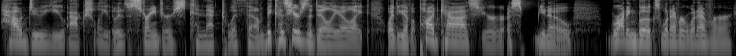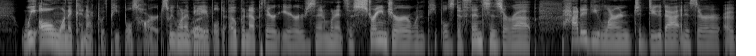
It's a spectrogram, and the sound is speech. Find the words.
how do you actually with strangers connect with them because here's the dealio like whether you have a podcast you're a, you know writing books whatever whatever we all want to connect with people's hearts we want to be Right. able to open up their ears and when it's a stranger when people's defenses are up how did you learn to do that and is there a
